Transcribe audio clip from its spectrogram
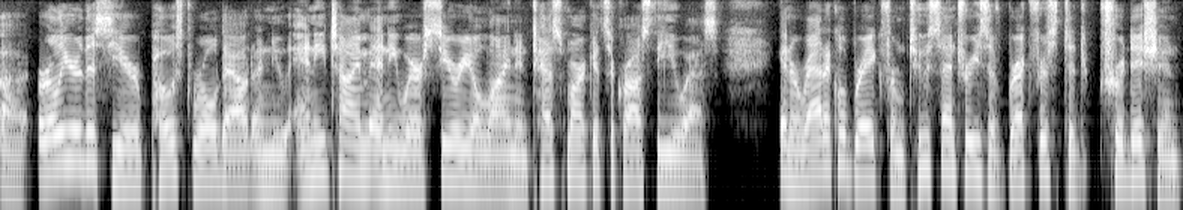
uh, earlier this year, Post rolled out a new Anytime Anywhere cereal line in test markets across the US. In a radical break from two centuries of breakfast tradition,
